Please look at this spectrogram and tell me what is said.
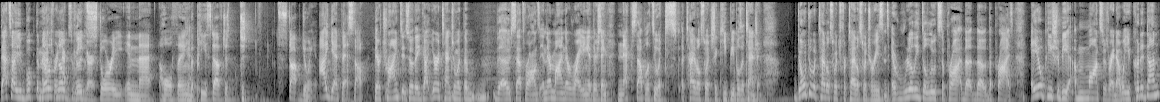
That's how you book the match no, for no next good week. Or, story in that whole thing. Yeah. The P stuff. Just just stop doing it. I get this though. They're trying to, so they got your attention with the the Seth Rollins. In their mind, they're writing it. They're saying, next up, let's do a, t- a title switch to keep people's attention. Don't do a title switch for title switch reasons. It really dilutes the, pri- the the the prize. AOP should be monsters right now. What you could have done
